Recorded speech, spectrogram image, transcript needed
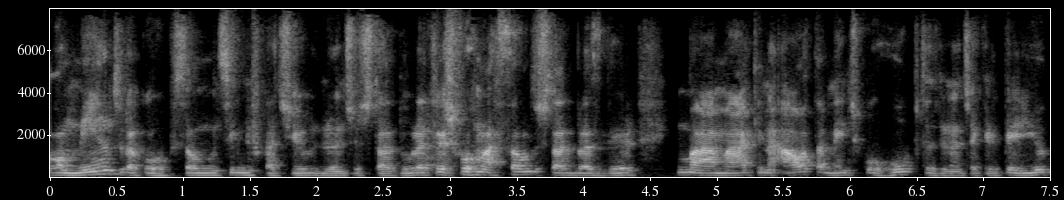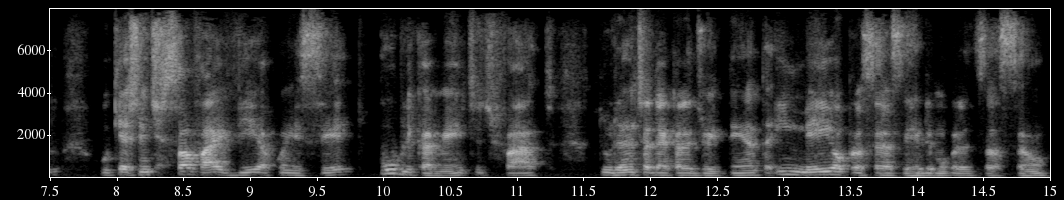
aumento da corrupção muito significativo durante a ditadura, a transformação do Estado brasileiro em uma máquina altamente corrupta durante aquele período, o que a gente só vai vir a conhecer publicamente, de fato, durante a década de 80, em meio ao processo de redemocratização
